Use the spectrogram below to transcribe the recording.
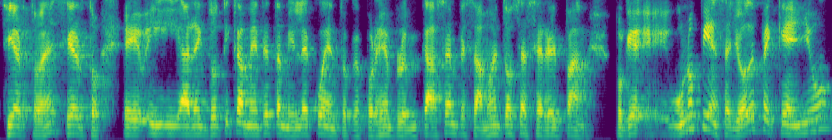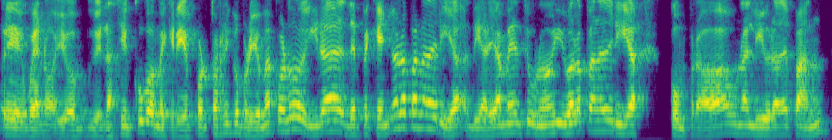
Cierto, ¿eh? Cierto. Eh, y, anecdóticamente también le cuento que, por ejemplo, en casa empezamos entonces a hacer el pan, porque eh, uno piensa, yo de pequeño, eh, bueno, yo nací en Cuba, me crié en Puerto Rico, pero yo me acuerdo de ir de pequeño a la panadería, diariamente uno iba a la panadería, compraba una libra de pan,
